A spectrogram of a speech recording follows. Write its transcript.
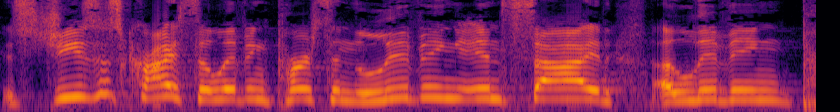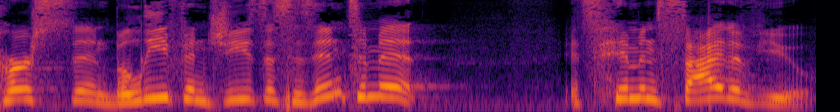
it's Jesus Christ, a living person, living inside a living person. Belief in Jesus is intimate, it's Him inside of you.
